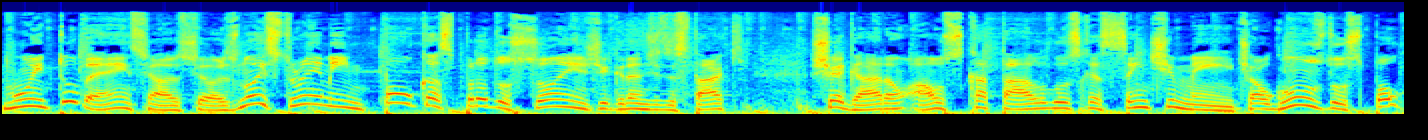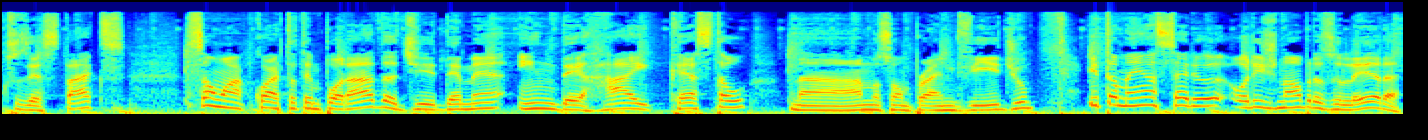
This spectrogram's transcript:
Muito bem, senhoras e senhores. No streaming, poucas produções de grande destaque chegaram aos catálogos recentemente. Alguns dos poucos destaques são a quarta temporada de The Man in the High Castle na Amazon Prime Video e também a série original brasileira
